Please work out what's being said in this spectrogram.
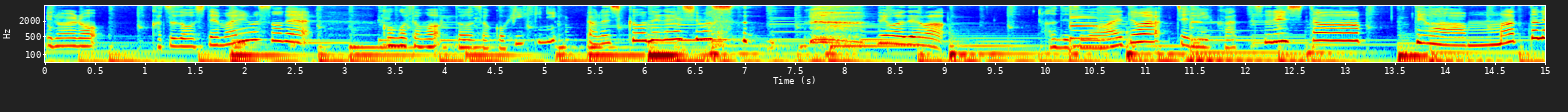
いろいろ活動してまいりますので今後ともどうぞごひいきによろしくお願いします。ではでは本日のお相手はジェニーカッツでしたではまたね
